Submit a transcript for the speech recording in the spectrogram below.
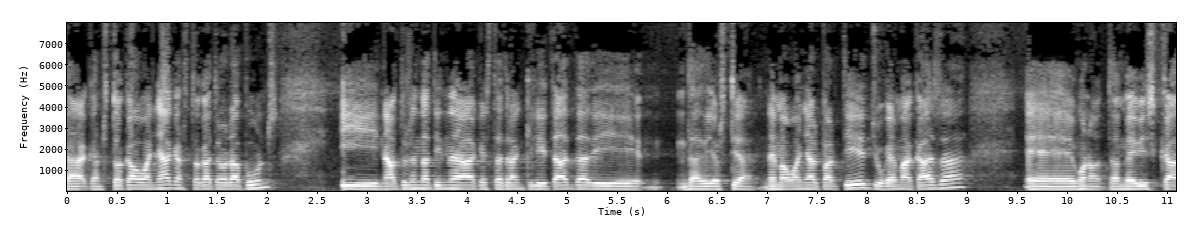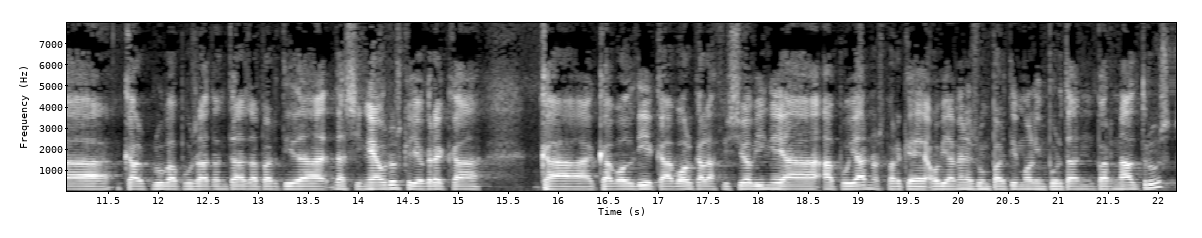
que, que ens toca guanyar, que ens toca treure punts, i nosaltres hem de tindre aquesta tranquil·litat de dir, de dir hòstia, anem a guanyar el partit, juguem a casa, Eh, bueno, també he vist que, que el club ha posat entrades a partir de, de 5 euros, que jo crec que, que, que vol dir que vol que l'afició vingui a, a apoyar-nos perquè òbviament és un partit molt important per naltros.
